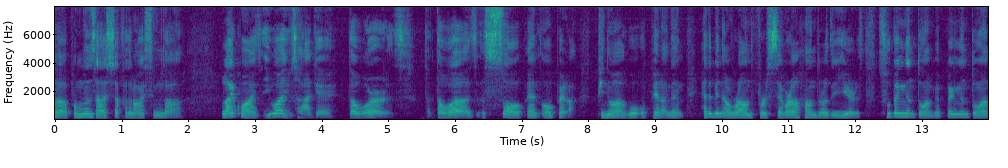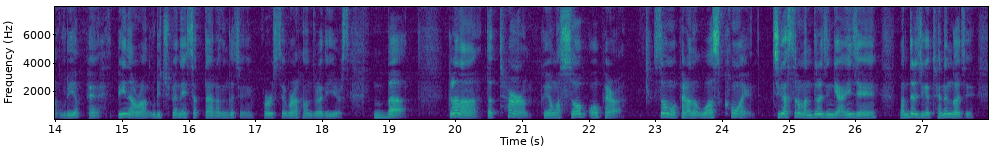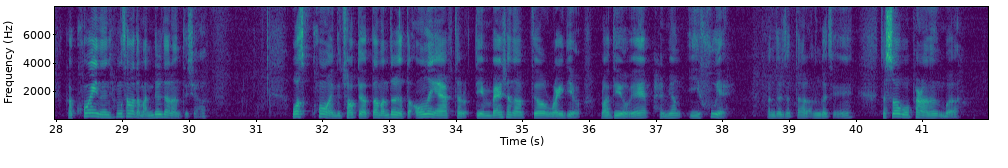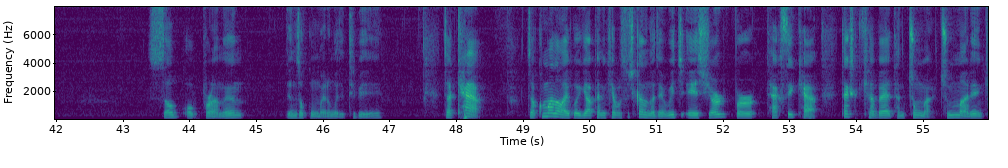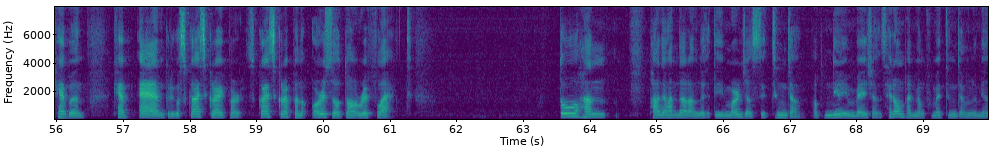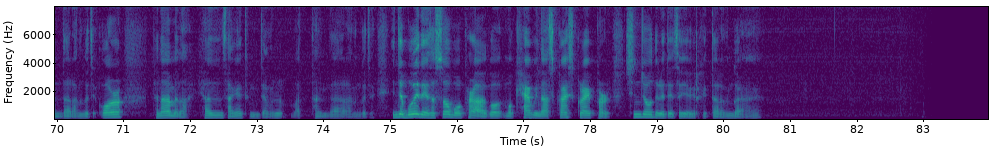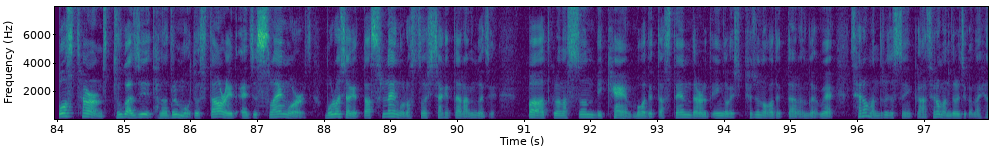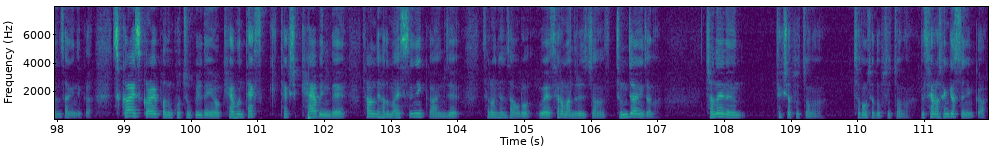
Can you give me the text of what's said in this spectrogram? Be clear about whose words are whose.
Speaker 1: 자, 본문사 시작하도록 하겠습니다. Likewise, 이와 유사하게 the words, the words soap and opera, 비누하고 오페라는 had been around for several hundred years, 수백 년 동안, 몇백 년 동안 우리 옆에 been around, 우리 주변에 있었다라는 거지. for several hundred years. But, 그러나 the term, 그 영화 soap opera, soap opera는 was coined, 지가 스스로 만들어진 게 아니지. 만들어지게 되는 거지. 그러니까 coin은 형상하다 만들다라는 뜻이야. was coined 조합되었다 만들어졌다 only after the invention of the radio 라디오의 발명 이후에 만들어졌다라는 거지. 자, soap opera는 뭐야? soap opera는 연속곡 뭐 이런 거지 TV. 자, cap. 자, 콤마 나와 있고 이게 앞에는 캡을 수식하는 거지. which is short for taxi cab. 택시 캡의 단축말, 준말인 캡은 cap and 그리고 skyscraper. skyscraper는 also 또한 reflect. 또한 반영한다라는 거지. The emergence 등장 of new invention 새로운 발명품의 등장을 의미한다라는 거지. or phenomena 현상의 등장을 나타낸다라는 거지. 이제 뭐에 대해서 soap opera하고 뭐 cab이나 skyscraper 신조어들에 대해서 얘기를 하겠다라는 거야. Both terms 두 가지 단어들 모두 started as slang words 뭐로 시작했다? 슬랭으로서 시작했다라는 거지. But 그러나 soon became 뭐가 됐다? Standard English 표준어가 됐다라는 거야. 왜? 새로 만들어졌으니까 새로 만들어지거나 현상이니까. Skyscraper는 고층 빌딩이고 캡은 택시, 택시 캡인데 사람들이 하도 많이 쓰니까 이제 새로운 현상으로 왜? 새로 만들어졌잖아. 등장이잖아. 전에는 택시 없었잖아. 자동차도 없었잖아. 근데 새로 생겼으니까.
